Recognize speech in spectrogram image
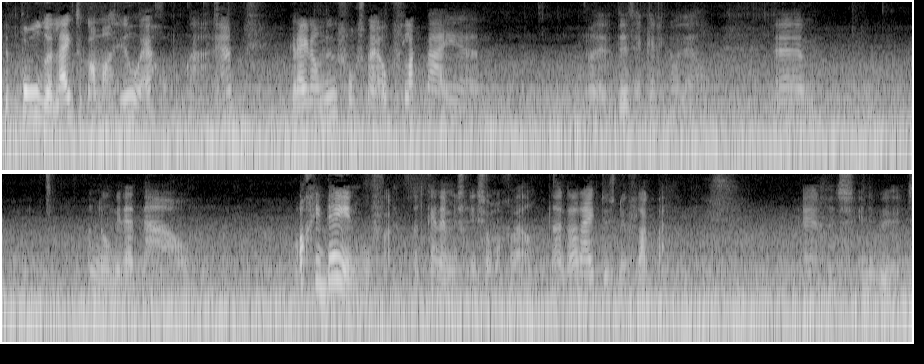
De polder lijkt ook allemaal heel erg op elkaar. Hè? Ik rijd dan nu volgens mij ook vlakbij. Uh, oh, dit herken ik wel. Um, hoe noem je dat nou? Orchideenhoeven. Dat kennen misschien sommigen wel. Nou, daar rijd ik dus nu vlakbij. Ergens in de buurt.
